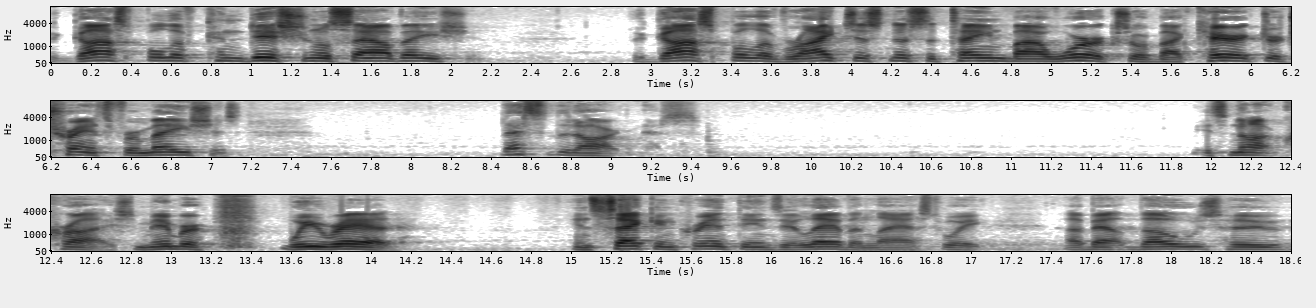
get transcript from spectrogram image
the gospel of conditional salvation, the gospel of righteousness attained by works or by character transformations. That's the darkness. It's not Christ. Remember, we read in 2 Corinthians 11 last week about those who,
